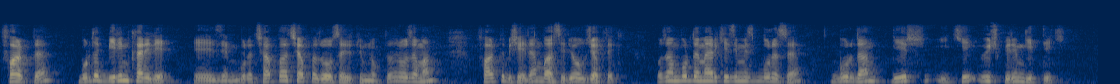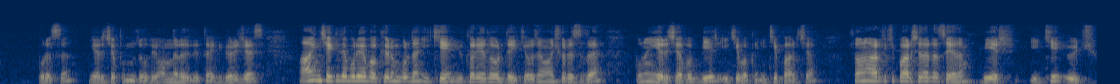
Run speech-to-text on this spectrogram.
farklı. Burada birim kareli e, zemin. Burada çapraz çapraz olsaydı tüm noktalar o zaman farklı bir şeyden bahsediyor olacaktık. O zaman burada merkezimiz burası. Buradan 1, 2, 3 birim gittik. Burası yarı çapımız oluyor. Onları da detaylı göreceğiz. Aynı şekilde buraya bakıyorum. Buradan 2, yukarıya doğru da 2. O zaman şurası da bunun yarıçapı 1, 2 bakın 2 parça. Sonra artıki parçaları da sayalım. 1, 2, 3.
